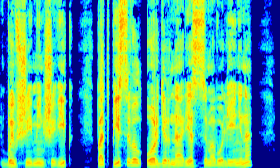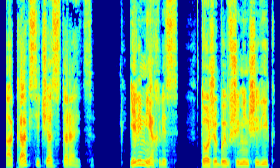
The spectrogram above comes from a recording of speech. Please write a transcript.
бывший меньшевик, подписывал ордер на арест самого Ленина, а как сейчас старается. Или Мехлис, тоже бывший меньшевик,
